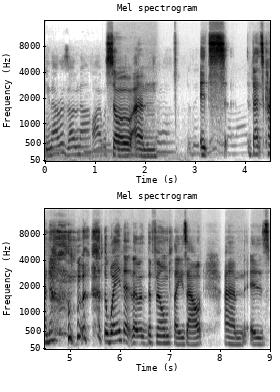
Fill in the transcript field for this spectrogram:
in Arizona, I was. So um, it's that's kind of the way that the, the film plays out um, is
